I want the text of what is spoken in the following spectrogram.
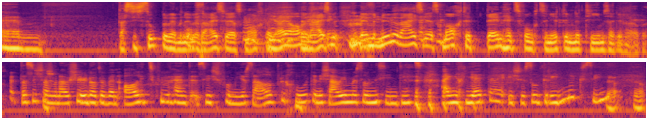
Ähm, Das ist super, wenn man nicht mehr weiss, wer es gemacht hat. Ja, ja. Dann weiss man, wenn man nicht mehr weiss, wer es gemacht hat, dann hat es funktioniert in einem Team, sage ich auch. Das ist aber auch schön, oder wenn alle das Gefühl haben, es ist von mir selber gekommen, dann ist auch immer so ein Indiz. Eigentlich jeder ist so drinnen gewesen, ja, ja.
